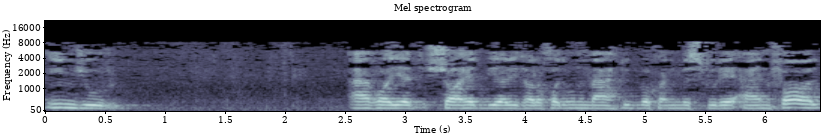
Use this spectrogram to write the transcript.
اینجور عقاید شاهد بیارید حالا خودمون محدود بکنیم به سوره انفال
